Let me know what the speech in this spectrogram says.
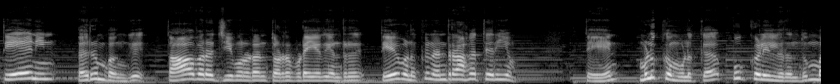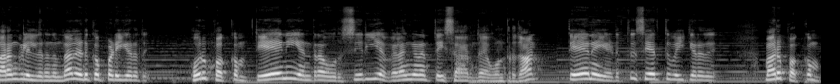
தேனின் பெரும்பங்கு தாவர ஜீவனுடன் தொடர்புடையது என்று தேவனுக்கு நன்றாக தெரியும். தேன் முழுக்க முழுக்க பூக்களிலிருந்தும் மரங்களிலிருந்தும் தான் எடுக்கப்படுகிறது. ஒரு பக்கம் தேனி என்ற ஒரு சிறிய விலங்கினத்தை சார்ந்த ஒன்றுதான் தேனை எடுத்து சேர்த்து வைக்கிறது. மறுபக்கம்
